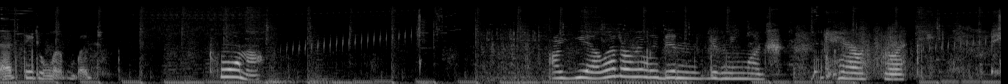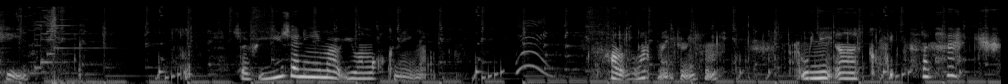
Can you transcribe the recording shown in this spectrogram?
I did a little bit. Corner. Oh yeah, that really didn't give me much character XP. So if you use any emote, you unlock an emote. How does that make any sense? We need to quit the match.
